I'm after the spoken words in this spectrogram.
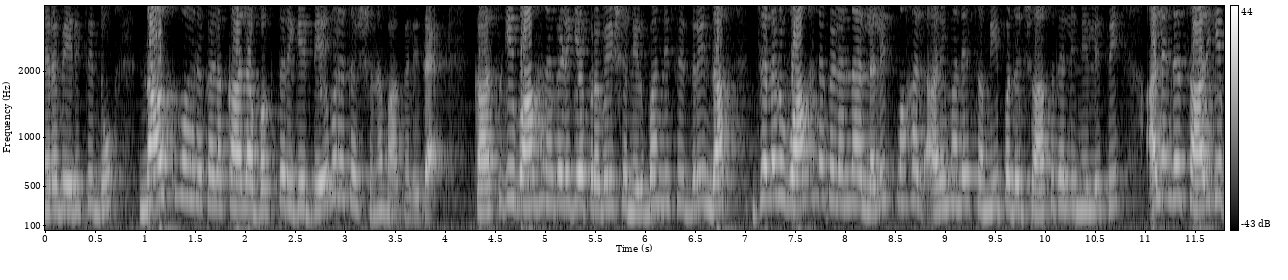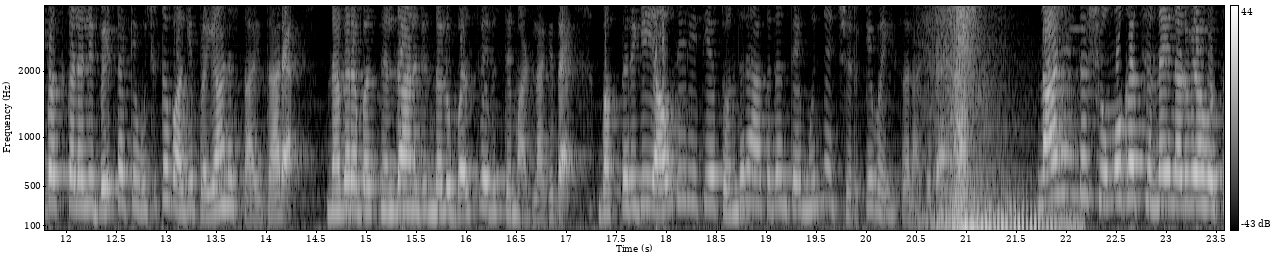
ನೆರವೇರಿಸಿದ್ದು ನಾಲ್ಕು ವಾರಗಳ ಕಾಲ ಭಕ್ತರಿಗೆ ದೇವರ ದರ್ಶನವಾಗಲಿದೆ. ಖಾಸಗಿ ವಾಹನಗಳಿಗೆ ಪ್ರವೇಶ ನಿರ್ಬಂಧಿಸಿದ್ರಿಂದ ಜನರು ವಾಹನಗಳನ್ನ ಲಲಿತ್ ಮಹಲ್ ಅರಮನೆ ಸಮೀಪದ ಜಾಗದಲ್ಲಿ ನಿಲ್ಲಿಸಿ ಅಲ್ಲಿಂದ ಸಾರಿಗೆ ಬಸ್ಗಳಲ್ಲಿ ಬೆಟ್ಟಕ್ಕೆ ಉಚಿತವಾಗಿ ಪ್ರಯಾಣಿಸ್ತಾ ಇದ್ದಾರೆ. ನಗರ ಬಸ್ ನಿಲ್ದಾಣದಿಂದಲೂ ಬಸ್ ವ್ಯವಸ್ಥೆ ಮಾಡಲಾಗಿದೆ. ಭಕ್ತರಿಗೆ ಯಾವುದೇ ರೀತಿಯ ತೊಂದರೆ ಆಗದಂತೆ ಮುನ್ನೆಚ್ಚರಿಕೆ ವಹಿಸಲಾಗಿದೆ. ನಾಳೆಯಿಂದ ಶಿವಮೊಗ್ಗ, ಚೆನ್ನೈ ನಡುವೆ ಹೊಸ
